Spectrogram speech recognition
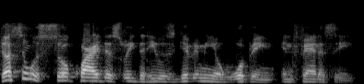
Justin was so quiet this week that he was giving me a whooping in fantasy,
